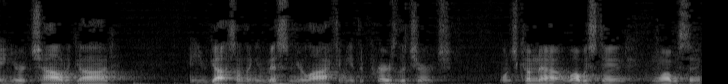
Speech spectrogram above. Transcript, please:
and you're a child of God, and you've got something amiss in your life and you need the prayers of the church, why don't you come now while we stand and while we sing?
